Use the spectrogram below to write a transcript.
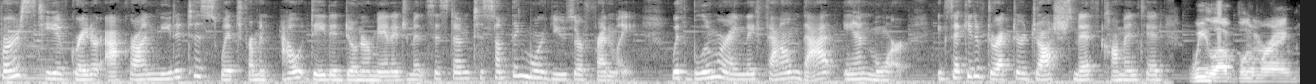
First Tee of Greater Akron needed to switch from an outdated donor management system to something more user friendly. With Bloomerang, they found that and more. Executive Director Josh Smith commented We love Bloomerang.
